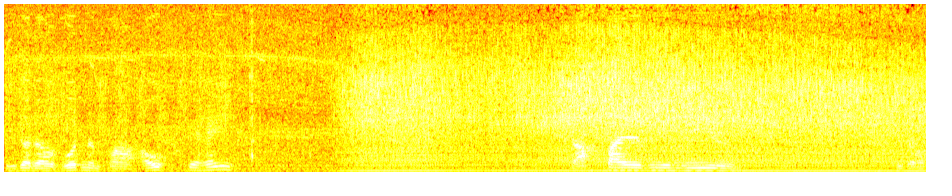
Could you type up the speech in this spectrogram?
wieder da wurden ein paar aufgehängt. Dachbalken irgendwie. Wieder auf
